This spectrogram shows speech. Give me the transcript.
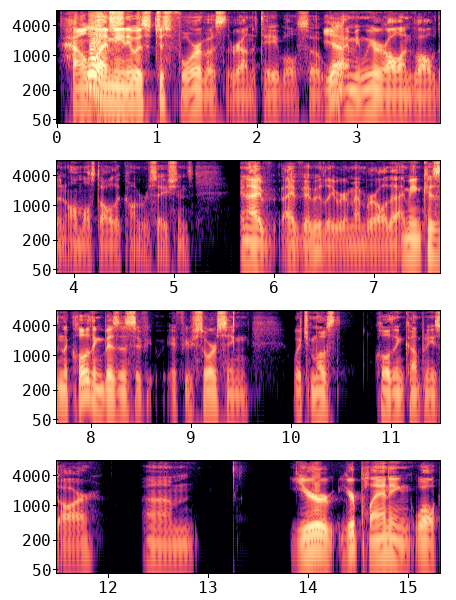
How Well, much? I mean, it was just four of us around the table. So, Yeah. I mean, we were all involved in almost all the conversations. And I, I vividly remember all that. I mean, because in the clothing business, if, if you're sourcing, which most clothing companies are, um, you're, you're planning, well,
